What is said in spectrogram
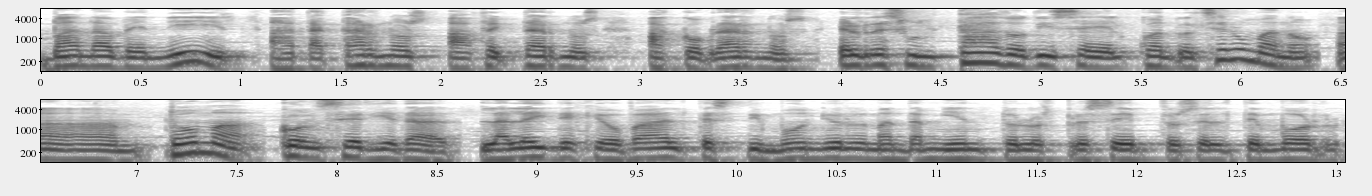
van a venir a atacarnos, a afectarnos, a cobrarnos. El resultado, dice él, cuando el ser humano ah, toma con seriedad la ley de Jehová, el testimonio, los mandamientos, los preceptos, el temor,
